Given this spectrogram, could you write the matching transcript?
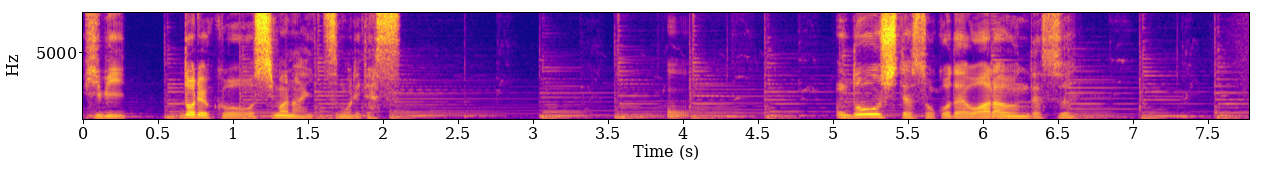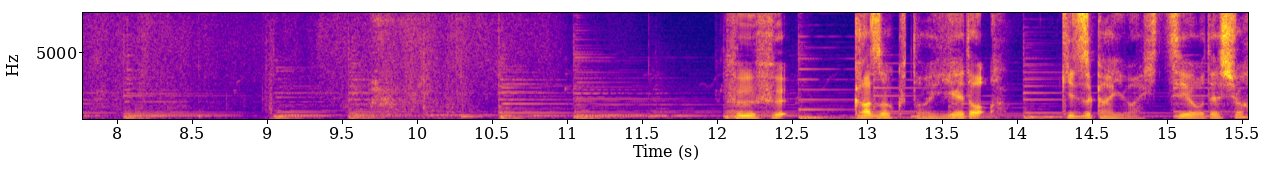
日々努力を惜しまないつもりです。どうしてそこで笑うんです？夫婦家族といえど気遣いは必要でしょ？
